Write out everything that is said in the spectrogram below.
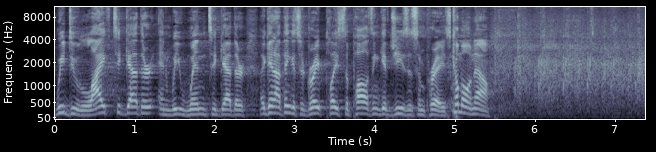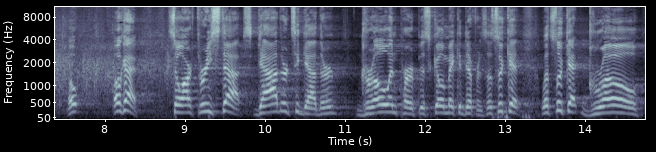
we do life together and we win together. Again, I think it's a great place to pause and give Jesus some praise. Come on now. Oh. Okay, so our three steps gather together, grow in purpose, go make a difference. Let's look at, let's look at grow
